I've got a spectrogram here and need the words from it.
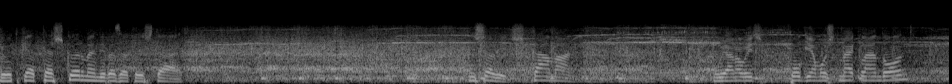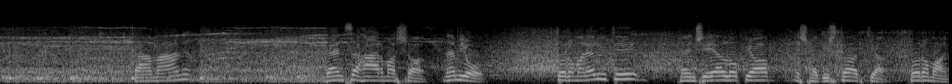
5-2-es körmendi vezetés tehát. Misevic, Kámán. Ujanovic fogja most McLandont. Kámán. Bence hármasa. Nem jó. Toroman elüti, Henji ellopja, és meg is tartja. Toroman.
